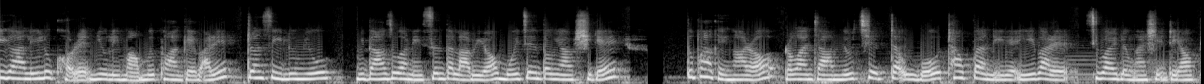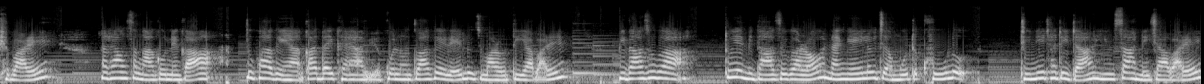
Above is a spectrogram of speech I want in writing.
ကီဂါလီလို့ခေါ်တဲ့မြို့လေးမှာမွေးဖွားခဲ့ပါတယ်။တွန်စီလူမျိုးမိသားစုကနေဆင်းသက်လာပြီးတော့မွေးချင်း၃ယောက်ရှိတယ်။သူ့ဖခင်ကတော့ရဝမ်ဂျာမျိုးချစ်တပ်ဦးကိုထောက်ပံ့နေတဲ့အရေးပါတဲ့စီးပွားရေးလုပ်ငန်းရှင်တစ်ယောက်ဖြစ်ပါတယ်။2015ခုနှစ်ကသူ့ဖခင်ကကားတိုက်ခံရပြီးကွယ်လွန်သွားခဲ့တယ်လို့ကျွန်တော်တို့သိရပါတယ်။မိသားစုကသူ့ရဲ့မိသားစုကတော့နိုင်ငံရေးလှုပ်ကြံမှုတစ်ခုလို့ဒီနေ့ထက်တိတာယူဆနေကြပါတယ်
